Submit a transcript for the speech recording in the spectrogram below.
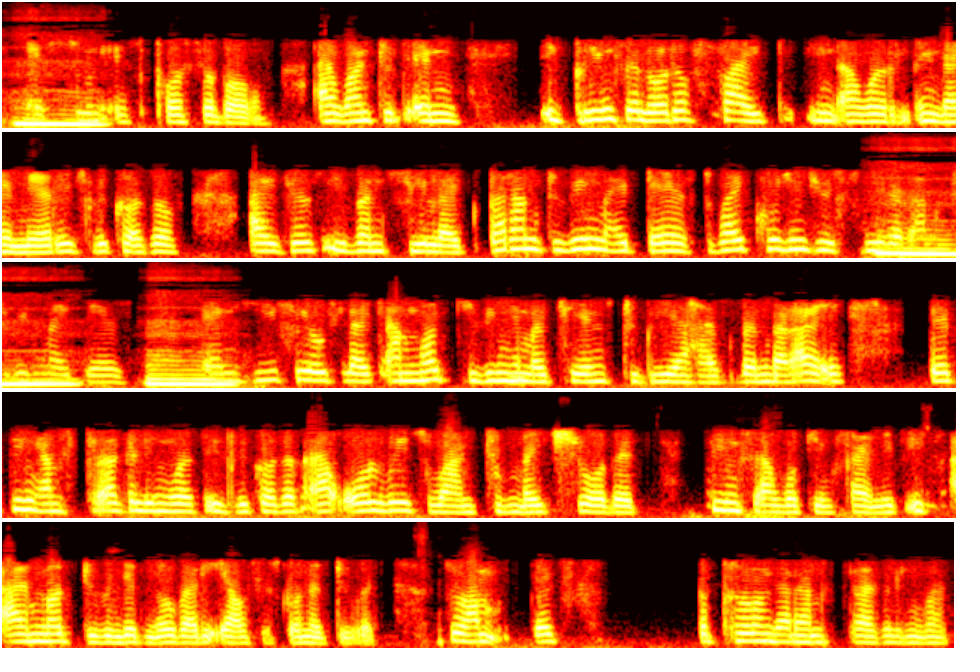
mm-hmm. as soon as possible. I want to, and it brings a lot of fight in our in my marriage because of I just even feel like, but I'm doing my best. Why couldn't you see that I'm doing my best? Mm-hmm. And he feels like I'm not giving him a chance to be a husband. But I, the thing I'm struggling with is because of I always want to make sure that things are working fine. If, if I'm not doing it, nobody else is going to do it. So I'm, that's the problem that I'm struggling with.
